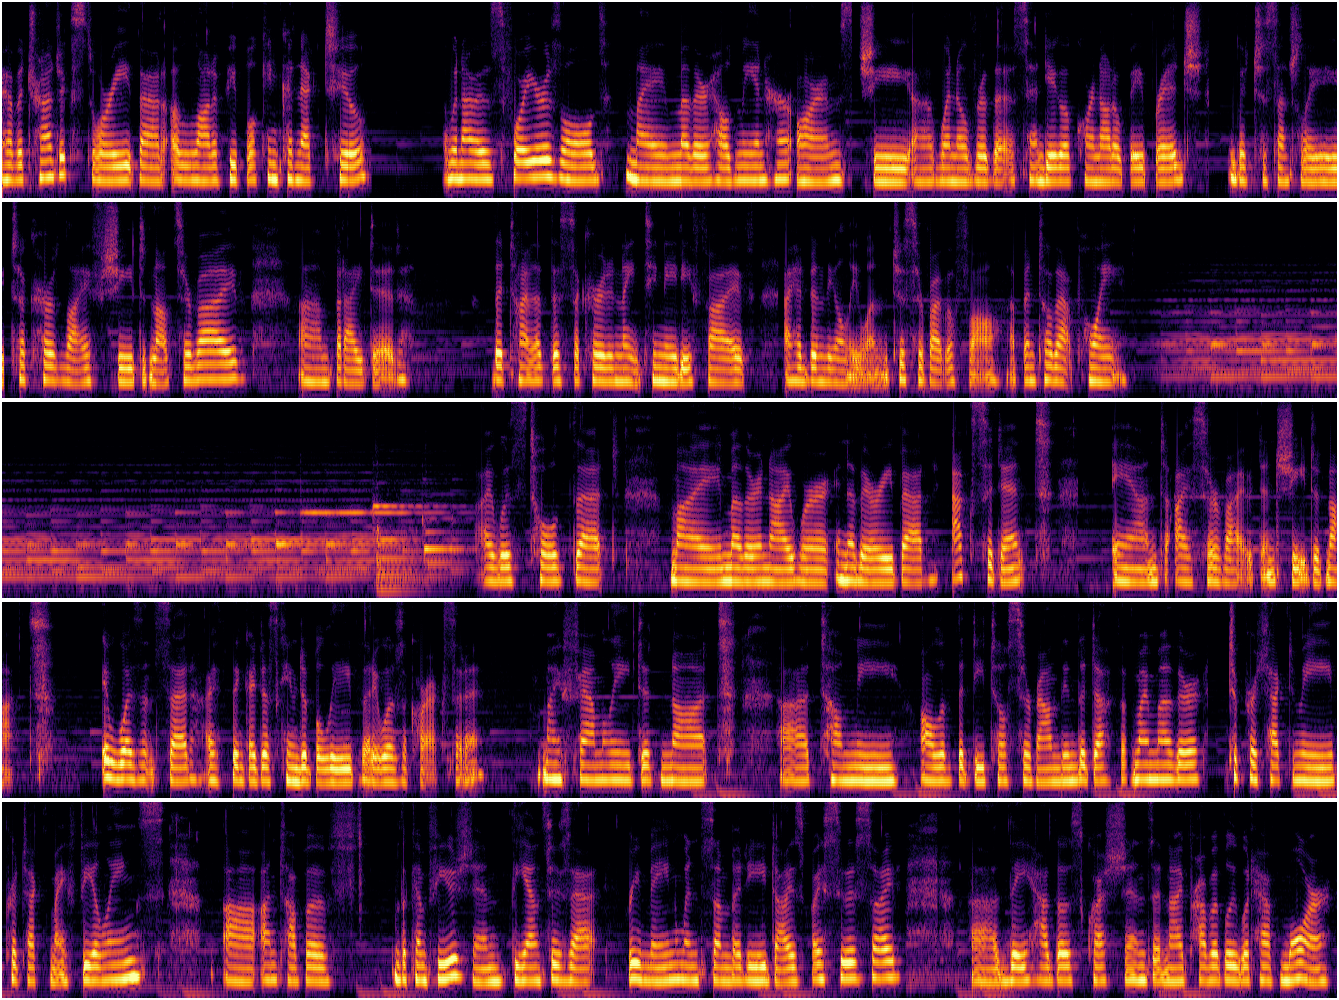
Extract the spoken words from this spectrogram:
I have a tragic story that a lot of people can connect to. When I was four years old, my mother held me in her arms. She uh, went over the San Diego Coronado Bay Bridge, which essentially took her life. She did not survive, um, but I did. The time that this occurred in 1985, I had been the only one to survive a fall up until that point. I was told that my mother and I were in a very bad accident and I survived and she did not. It wasn't said. I think I just came to believe that it was a car accident. My family did not uh, tell me all of the details surrounding the death of my mother to protect me, protect my feelings. Uh, on top of the confusion, the answers that remain when somebody dies by suicide. Uh, they had those questions and I probably would have more.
